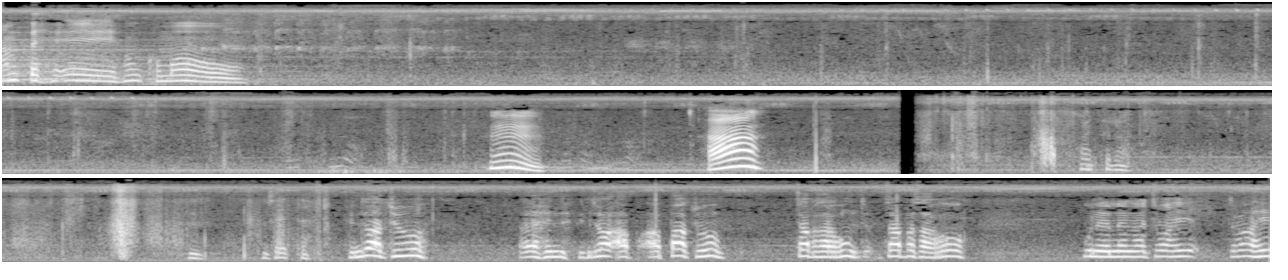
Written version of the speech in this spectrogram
Ante he, hung kumo. Hmm. Hả? Ta. ra chú hình hình ra apa chú cha pa hong cha pa ho bu ne lenga chwa hi chwa hi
